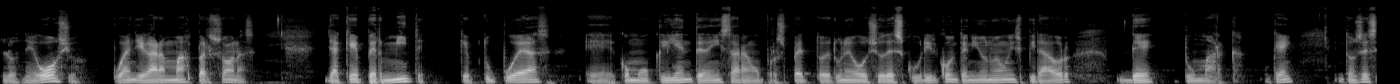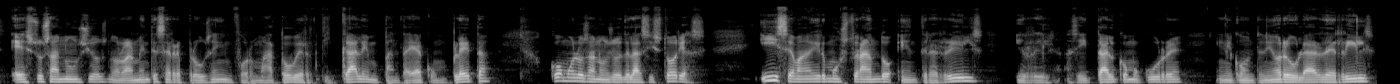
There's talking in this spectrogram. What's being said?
los negocios puedan llegar a más personas ya que permite que tú puedas eh, como cliente de Instagram o prospecto de tu negocio descubrir contenido nuevo inspirador de tu marca. ¿ok? Entonces estos anuncios normalmente se reproducen en formato vertical en pantalla completa como los anuncios de las historias y se van a ir mostrando entre Reels y Reels. Así tal como ocurre en el contenido regular de Reels,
